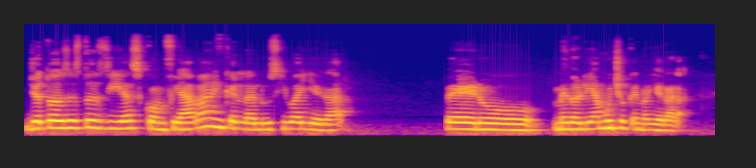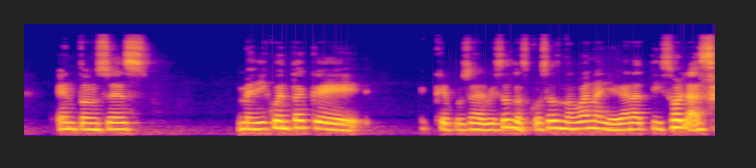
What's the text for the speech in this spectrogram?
Yo todos estos días confiaba en que la luz iba a llegar, pero me dolía mucho que no llegara. Entonces me di cuenta que, que pues a veces las cosas no van a llegar a ti solas,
